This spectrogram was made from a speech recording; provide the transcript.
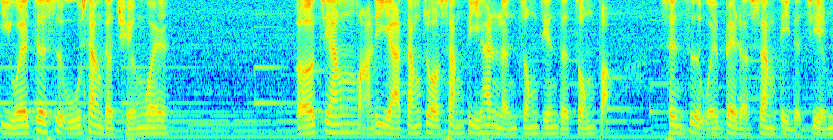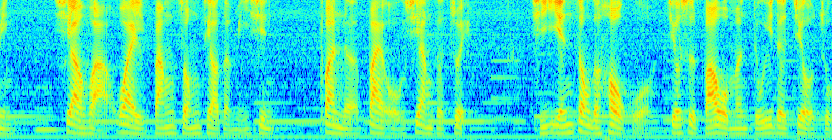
以为这是无上的权威，而将玛利亚当作上帝和人中间的中保，甚至违背了上帝的诫命。效法外邦宗教的迷信，犯了拜偶像的罪，其严重的后果就是把我们独一的救主，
